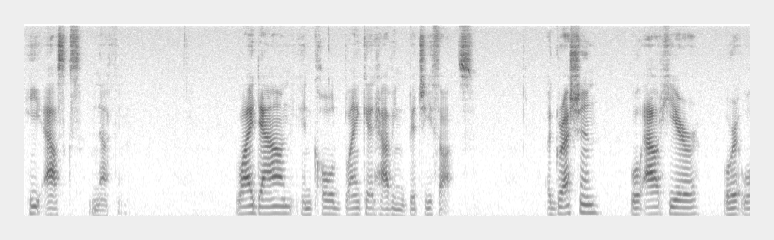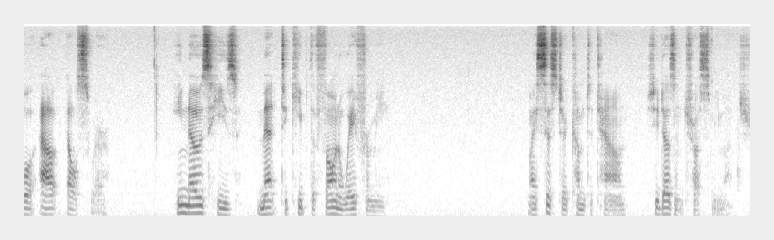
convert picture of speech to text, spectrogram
He asks nothing. Lie down in cold blanket having bitchy thoughts. Aggression will out here or it will out elsewhere. He knows he's meant to keep the phone away from me my sister come to town. She doesn't trust me much.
